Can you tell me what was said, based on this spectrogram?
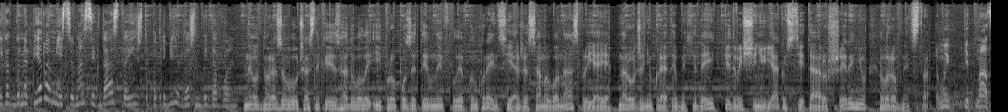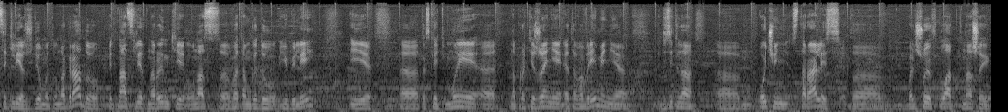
И как бы на первом месте у нас всегда стоит, что потребитель должен быть доволен. Неодноразово учасники згадували і про позитивний вплив конкуренції, адже саме вона сприяє народженню креативних ідей, підвищенню якості та розширенню виробництва. Мы 15 лет ждем эту награду, 15 лет на рынке. У нас э, в этом году юбилей. И, э, так сказать, мы э, на протяжении этого времени действительно э, очень старались. Это большой вклад нашей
